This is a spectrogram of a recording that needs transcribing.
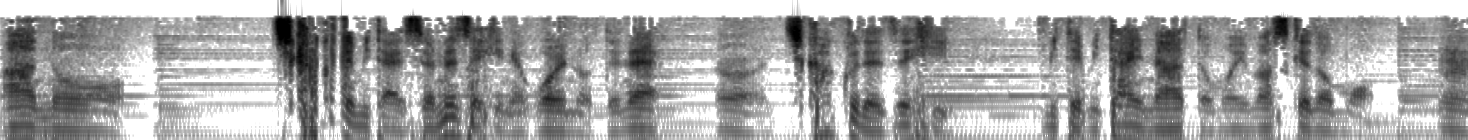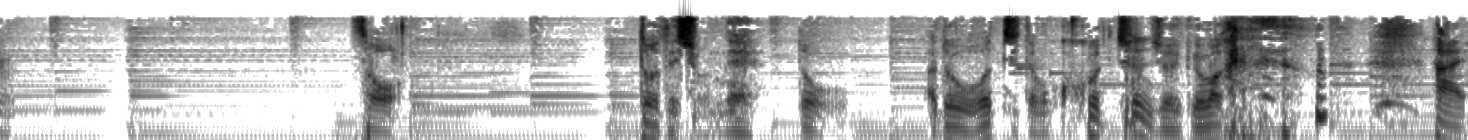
あの、近くで見たいですよね、ぜひね、こういうのってね。うん。近くでぜひ見てみたいなと思いますけども。うん。そう。どうでしょうね。どう？あどう？って言っても、ここちょっと状況わかんない。はい。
